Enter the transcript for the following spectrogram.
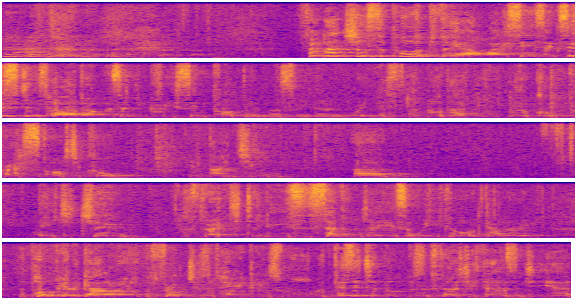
Financial support for the LYC's existence, however, was an increasing problem, as we know. Witness another local press article in 1982, a um, threat to Lee's seven days a week art gallery. The popular gallery on the fringes of Hadrian's Wall with visitor numbers of 30,000 a year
